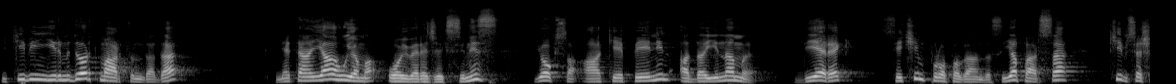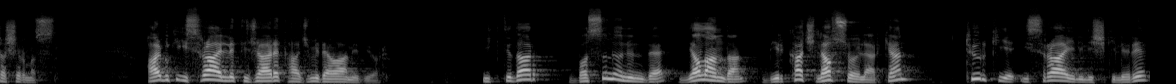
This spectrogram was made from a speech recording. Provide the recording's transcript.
2024 Mart'ında da Netanyahu'ya mı oy vereceksiniz yoksa AKP'nin adayına mı diyerek seçim propagandası yaparsa kimse şaşırmasın. Halbuki İsrail ile ticaret hacmi devam ediyor. İktidar basın önünde yalandan birkaç laf söylerken Türkiye-İsrail ilişkileri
